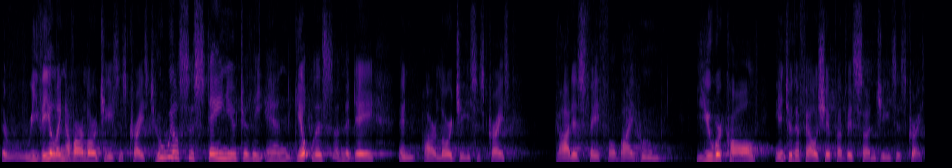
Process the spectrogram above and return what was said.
the revealing of our Lord Jesus Christ, who will sustain you to the end, guiltless on the day in our Lord Jesus Christ. God is faithful, by whom you were called into the fellowship of his Son, Jesus Christ.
